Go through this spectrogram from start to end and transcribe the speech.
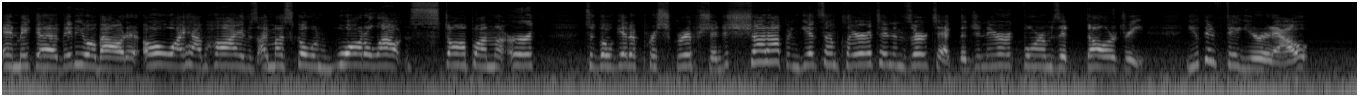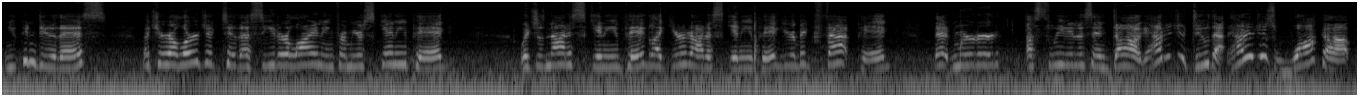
and make a video about it. Oh, I have hives. I must go and waddle out and stomp on the earth to go get a prescription. Just shut up and get some Claritin and Zyrtec, the generic forms at Dollar Tree. You can figure it out. You can do this, but you're allergic to the cedar lining from your skinny pig, which is not a skinny pig, like you're not a skinny pig. You're a big fat pig that murdered a sweet innocent dog. How did you do that? How did you just walk up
